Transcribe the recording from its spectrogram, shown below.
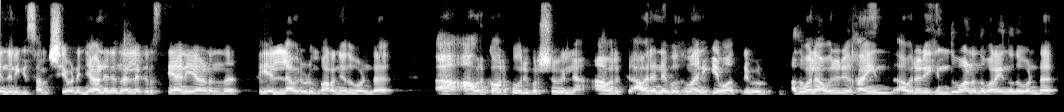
എന്നെനിക്ക് സംശയമുണ്ട് ഞാനൊരു നല്ല ക്രിസ്ത്യാനിയാണെന്ന് എല്ലാവരോടും പറഞ്ഞതുകൊണ്ട് അവർക്ക് അവർക്ക് ഒരു പ്രശ്നവുമില്ല. അവർക്ക് അവരെന്നെ ബഹുമാനിക്കുക മാത്രമേ ഉള്ളൂ. അതുപോലെ അവരൊരു ഹൈ അവരൊരു ഹിന്ദുവാണെന്ന് പറയുന്നത് കൊണ്ട്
